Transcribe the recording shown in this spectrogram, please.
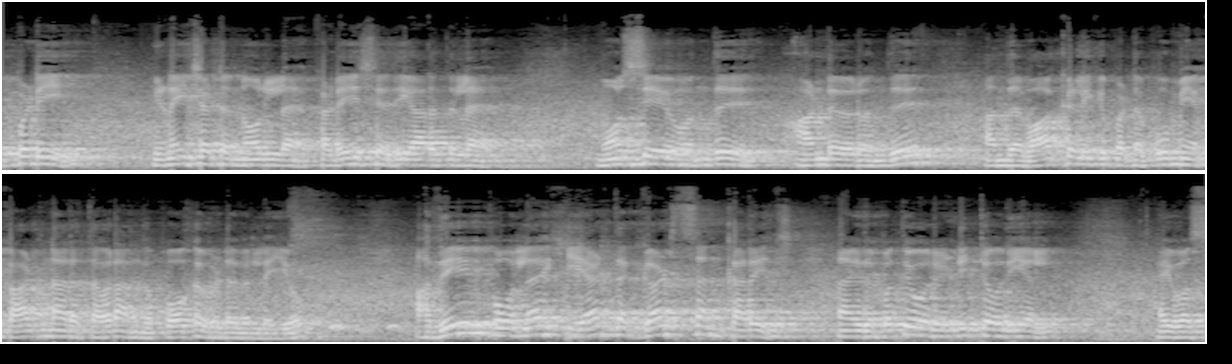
எப்படி இணைச்சட்ட நூலில் கடைசி அதிகாரத்தில் மோசையை வந்து ஆண்டவர் வந்து அந்த வாக்களிக்கப்பட்ட பூமியை காட்டினாரை தவிர அங்கே போக விடவில்லையோ? அதே போல் he had the guts and courage நான் இதை பற்றி ஒரு editorial I was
